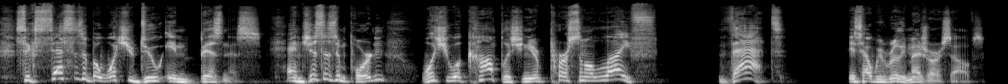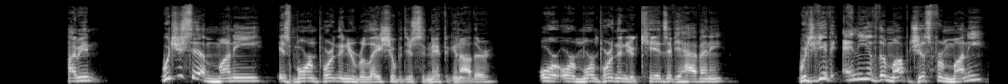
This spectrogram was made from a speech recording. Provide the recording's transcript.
Success is about what you do in business, and just as important, what you accomplish in your personal life. That is how we really measure ourselves. I mean, would you say that money is more important than your relationship with your significant other? Or, or more important than your kids if you have any? Would you give any of them up just for money?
